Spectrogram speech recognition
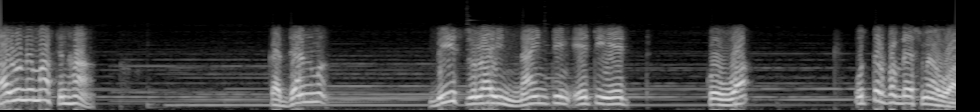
अरुणिमा सिन्हा का जन्म 20 जुलाई 1988 को हुआ, उत्तर प्रदेश में हुआ।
